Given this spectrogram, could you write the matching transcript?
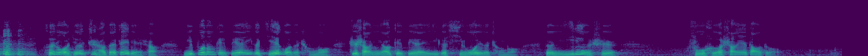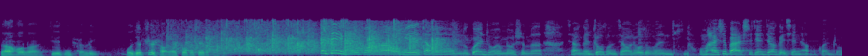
所以说，我觉得至少在这点上，你不能给别人一个结果的承诺，至少你要给别人一个行为的承诺，就是你一定是符合商业道德，然后呢竭尽全力。我觉得至少要做到这点。在这一部分哈，我们也想问问我们的观众有没有什么想跟周总交流的问题。我们还是把时间交给现场的观众。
